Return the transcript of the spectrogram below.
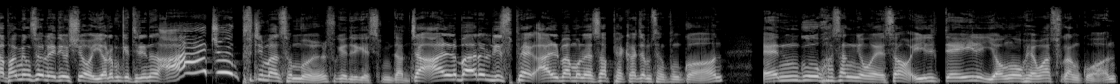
자, 박명수 라디오쇼 여러분께 드리는 아주 푸짐한 선물 소개해드리겠습니다. 자, 알바를 respect 알바몬에서 백화점 상품권, N구 화상영어에서 1대1 영어회화 수강권,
